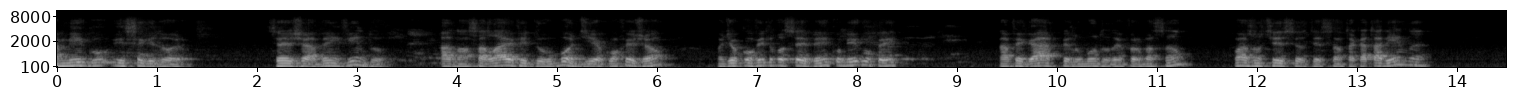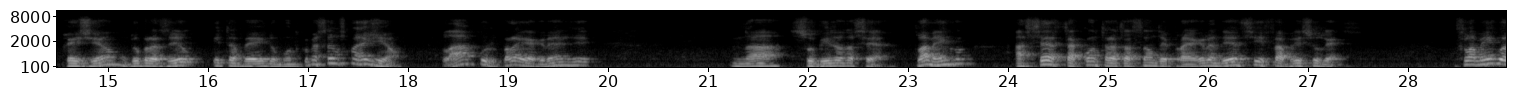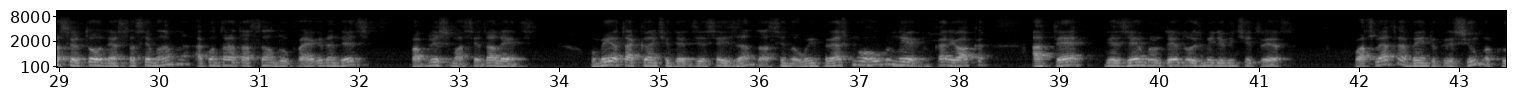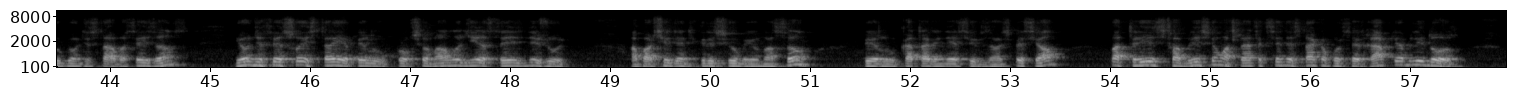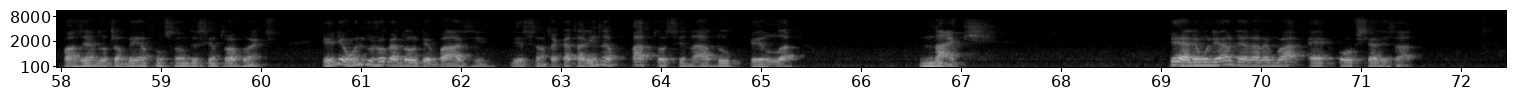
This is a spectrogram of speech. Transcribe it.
Amigo e seguidor. Seja bem-vindo à nossa live do Bom Dia com Feijão, onde eu convido você, vem comigo, vem navegar pelo mundo da informação com as notícias de Santa Catarina, região do Brasil e também do mundo. Começamos com a região, lá por Praia Grande, na subida da serra. Flamengo acerta a contratação de Praia Grandense e Fabrício Lenz. Flamengo acertou nesta semana a contratação do Praia Grandense, Fabrício Macedo Lentes. O meio atacante de 16 anos assinou o empréstimo ao Rubro Negro, Carioca, até dezembro de 2023. O atleta vem do Criciúma, clube onde estava há seis anos, e onde fez sua estreia pelo profissional no dia 6 de julho. A partida entre Criciúma e o Nação, pelo Catarinense Divisão Especial, Patrício Fabrício é um atleta que se destaca por ser rápido e habilidoso, fazendo também a função de centroavante. Ele é o único jogador de base de Santa Catarina patrocinado pela Nike. PL Mulher de Araranguá é oficializado.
